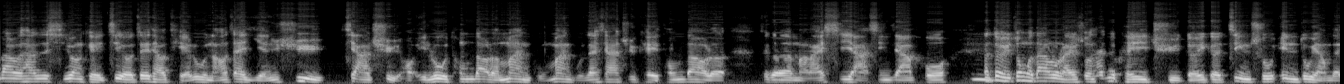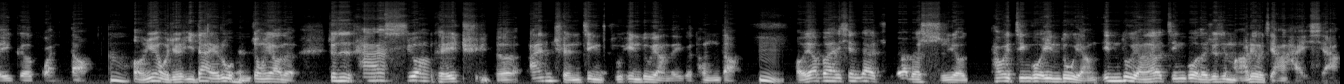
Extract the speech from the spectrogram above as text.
大陆它是希望可以借由这条铁路，然后再延续下去，哦，一路通到了曼谷，曼谷再下去可以通到了这个马来西亚、新加坡。那对于中国大陆来说，它就可以取得一个进出印度洋的一个管道。嗯，哦，因为我觉得“一带一路”很重要的就是它希望可以取得安全进出印度洋的一个通道。嗯，哦，要不然现在主要的石油它会经过印度洋，印度洋要经过的就是马六甲海峡。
